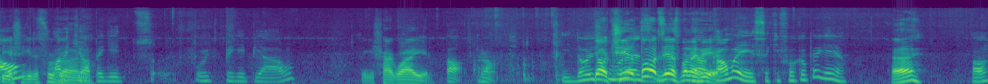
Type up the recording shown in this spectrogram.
peixe aqui tá sujando. Olha aqui, ó, ó. peguei, fui, peguei piau. Tem que enxaguar ele. Ó, pronto. E dois Então, tira todos esses pra nós Não, ver. Calma aí, esse aqui foi o que eu peguei, ó. Hã? Ó.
